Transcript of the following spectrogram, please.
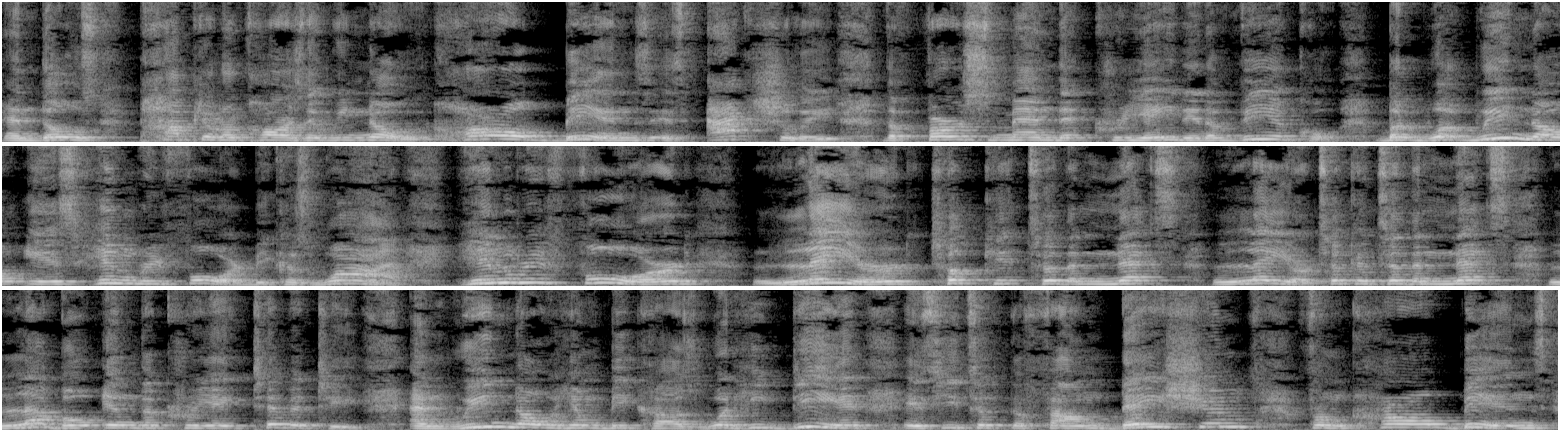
and those popular cars that we know. Carl Benz is actually the first man that created a vehicle. But what we know is Henry Ford because why? Henry Ford layered, took it to the next layer, took it to the next level in the creativity. And we know him because what he did is he took the foundation from Carl Benz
